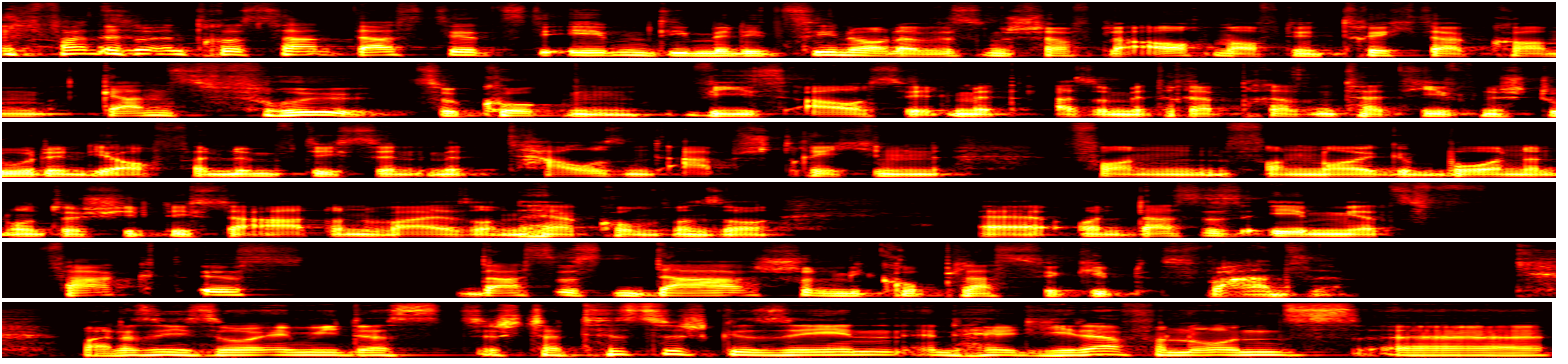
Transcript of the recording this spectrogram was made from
Ich fand es so interessant, dass jetzt eben die Mediziner oder Wissenschaftler auch mal auf den Trichter kommen, ganz früh zu gucken, wie es aussieht, mit, also mit repräsentativen Studien, die auch vernünftig sind, mit tausend Abstrichen von, von Neugeborenen unterschiedlichster Art und Weise und Herkunft und so. Äh, Und dass es eben jetzt Fakt ist, dass es da schon Mikroplastik gibt, ist Wahnsinn. War das nicht so irgendwie, dass statistisch gesehen enthält jeder von uns äh,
